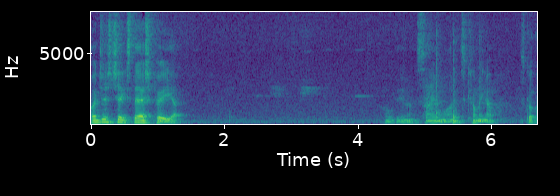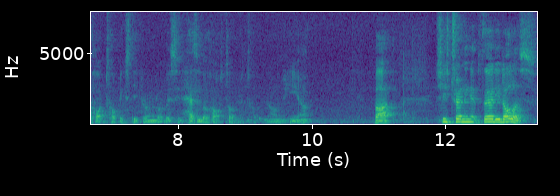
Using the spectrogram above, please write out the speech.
I just checked Stashpedia. Oh, the same one. It's coming up. It's got the Hot Topic sticker on it, obviously. It hasn't got the Hot Topic on here. But she's trending at $30.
